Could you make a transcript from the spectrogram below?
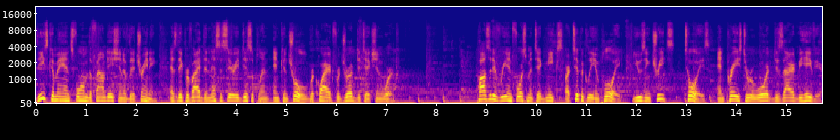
These commands form the foundation of their training, as they provide the necessary discipline and control required for drug detection work. Positive reinforcement techniques are typically employed, using treats, toys, and praise to reward desired behavior.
